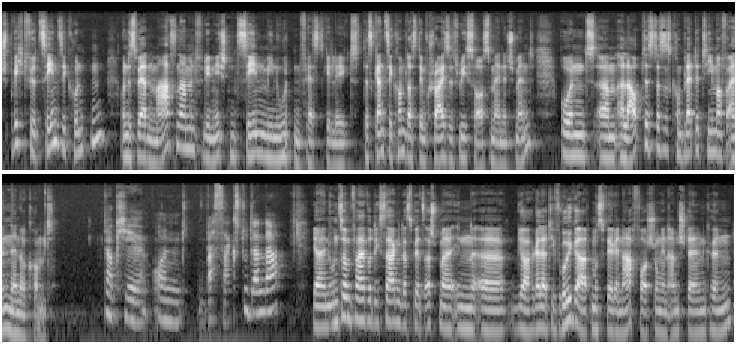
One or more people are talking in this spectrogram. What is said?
spricht für 10 Sekunden und es werden Maßnahmen für die nächsten 10 Minuten festgelegt. Das Ganze kommt aus dem Crisis Resource Management und ähm, erlaubt es, dass das komplette Team auf einen Nenner kommt. Okay, und was sagst du dann da? Ja, in unserem Fall würde ich sagen, dass wir jetzt erstmal in äh, ja, relativ ruhiger Atmosphäre Nachforschungen anstellen können.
